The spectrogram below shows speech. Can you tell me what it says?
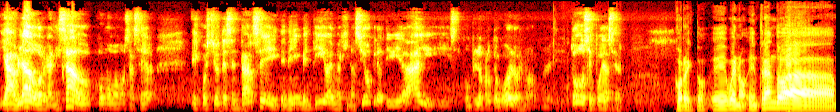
ya hablado, organizado, cómo vamos a hacer. Es cuestión de sentarse y tener inventiva, imaginación, creatividad y, cumplir los protocolos, ¿no? Todo se puede hacer. Correcto. Eh, bueno, entrando a,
